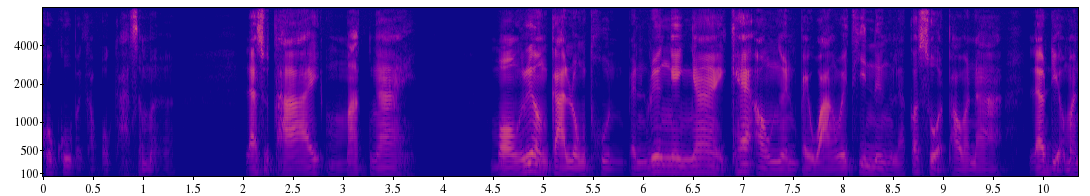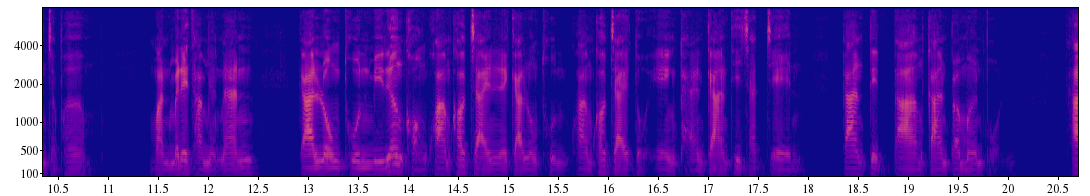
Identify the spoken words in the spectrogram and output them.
ควบคู่ไปกับโอกาสเสมอ และสุดท้ายมักง่าย มองเรื่องของการลงทุนเป็นเรื่องง่าย ๆ แค่เอาเงินไปวางไว้ที่หนึ่งแล้วก็สวดภาวนา แล้วเดี๋ยวมันจะเพิ่ม มันไม่ได้ทำอย่างนั้น การลงทุนมีเรื่องของความเข้าใจในการลงทุน ความเข้าใจตัวเอง แผนการที่ชัดเจน การติดตามการประเมินผล ถ้า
